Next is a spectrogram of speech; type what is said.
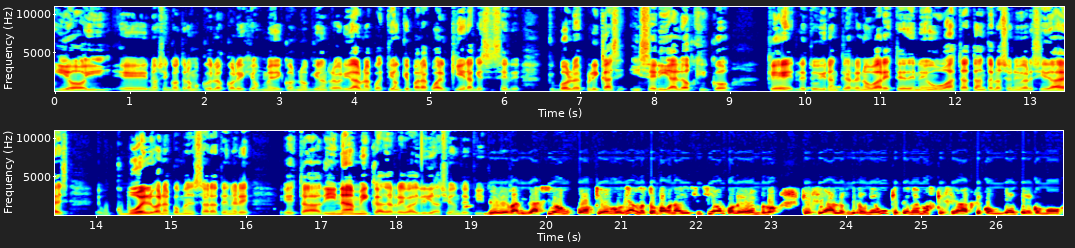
y hoy eh, nos encontramos con que los colegios médicos no quieren revalidar una cuestión que para cualquiera que se le que vos lo explicás y sería lógico que le tuvieran que renovar este DNU hasta tanto las universidades eh, vuelvan a comenzar a tener esta dinámica de revalidación de títulos. De revalidación o que el gobierno toma una decisión, por ejemplo, que sea los DNU que tenemos, que sea se convierte como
